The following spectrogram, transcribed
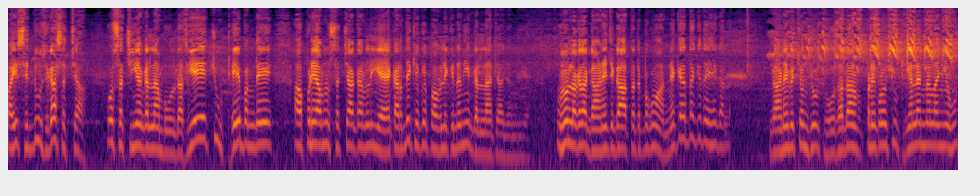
ਭਾਈ ਸਿੱਧੂ ਸੀਗਾ ਸੱਚਾ, ਉਹ ਸੱਚੀਆਂ ਗੱਲਾਂ ਬੋਲਦਾ ਸੀ। ਇਹ ਝੂਠੇ ਬੰਦੇ ਆਪਣੇ ਆਪ ਨੂੰ ਸੱਚਾ ਕਰਨ ਲਈ ਐ ਕਰਦੇ ਕਿਉਂਕਿ ਪਬਲਿਕ ਇਹਨਾਂ ਦੀਆਂ ਗੱਲਾਂ 'ਚ ਆ ਜਾਂਦੀ ਹੈ। ਉਹਨਾਂ ਨੂੰ ਲੱਗਦਾ ਗਾਣੇ 'ਚ ਗਾਤਾ ਤੇ ਭਗਵਾਨ ਨੇ ਕਹਿਤਾ ਕਿਤੇ ਇਹ ਗੱਲ। ਗਾਣੇ ਵਿੱਚੋਂ ਜੋ ਹੋ ਸਕਦਾ, ਆਪਣੇ ਕੋਲੋਂ ਝੂਠੀਆਂ ਲਾਈਨਾਂ ਲਾਈਆਂ ਹੋਣ।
